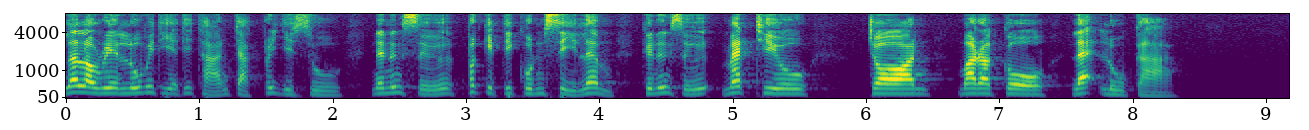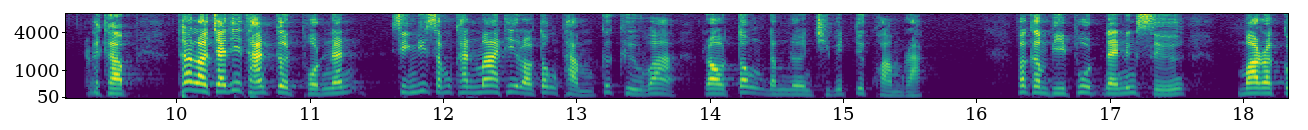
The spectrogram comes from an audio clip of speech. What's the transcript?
และเราเรียนรู้วิธีอธิษฐานจากพระเยซู ในหนังสือพระกิตติคุณสี่เล่ม คือหนังสือแมทธิว จอห์น มาระโก และลูกา นะครับ ถ้าเราจะอธิษฐานเกิดผลนั้น สิ่งที่สำคัญมากที่เราต้องทำก็คือว่าเราต้องดำเนินชีวิตด้วยความรัก พระคัมภีร์พูดในหนังสือมาระโก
